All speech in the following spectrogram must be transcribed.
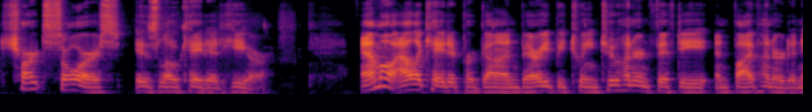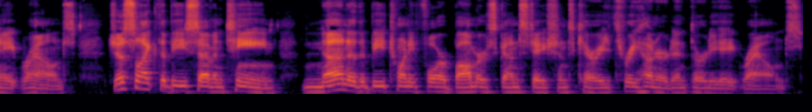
Chart source is located here. Ammo allocated per gun varied between 250 and 508 rounds. Just like the B-17, none of the B-24 bombers gun stations carried 338 rounds.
